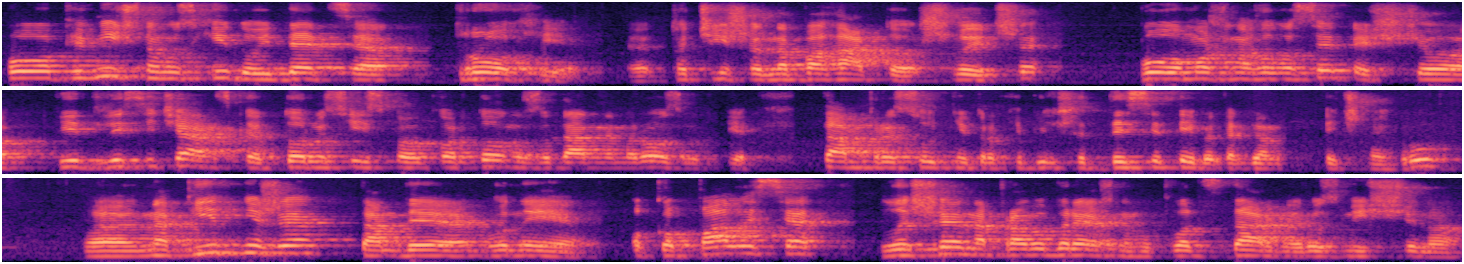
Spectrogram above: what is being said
По північному східу йдеться трохи, е, точніше, набагато швидше. Бо можу наголосити, що від Лісичанська до російського кордону, за даними розвідки, там присутні трохи більше 10 батальйонів тактичних груп. Е, На півдні же, там де вони окопалися, лише на правобережному плацдармі розміщено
